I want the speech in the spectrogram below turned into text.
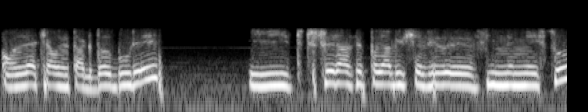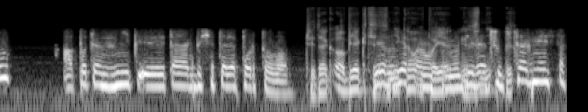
on leciał tak do góry i trzy razy pojawił się w, w innym miejscu, a potem znikł, y, tak jakby się teleportował. Czyli tak obiekt wie znikał, i, poja- że zni- w trzech miejscach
